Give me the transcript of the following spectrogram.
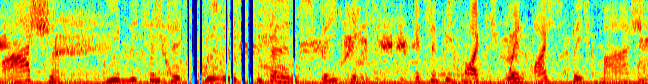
Martian. You listen to you listen to them speaking. It's a bit like when I speak Martian.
